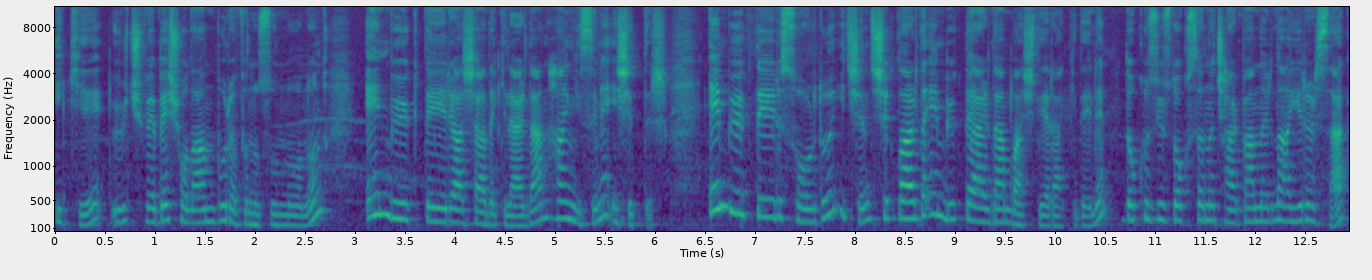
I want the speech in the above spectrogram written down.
2, 3 ve 5 olan bu rafın uzunluğunun en büyük değeri aşağıdakilerden hangisine eşittir? En büyük değeri sorduğu için şıklarda en büyük değerden başlayarak gidelim. 990'ı çarpanlarına ayırırsak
